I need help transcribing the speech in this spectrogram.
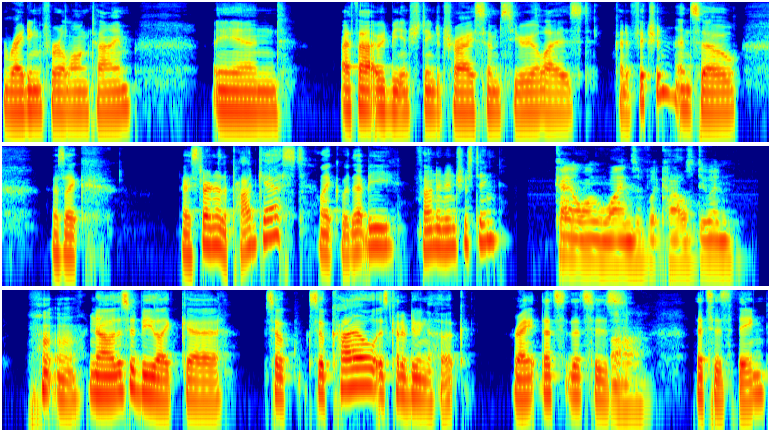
writing for a long time and I thought it would be interesting to try some serialized kind of fiction. And so I was like, "Do I start another podcast? Like, would that be fun and interesting? Kind of along the lines of what Kyle's doing. Uh-uh. No, this would be like uh so so Kyle is kind of doing a hook, right? That's that's his Uh huh. that's his thing.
